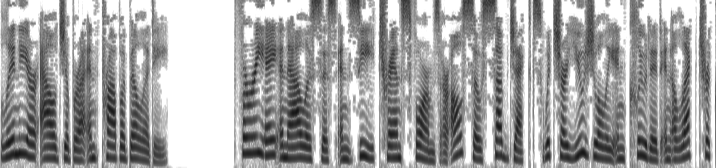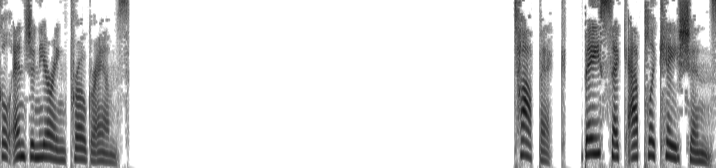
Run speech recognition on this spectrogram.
linear algebra and probability. Fourier analysis and Z-transforms are also subjects which are usually included in electrical engineering programs. Topic: Basic applications.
